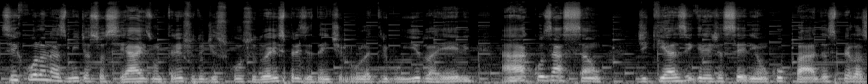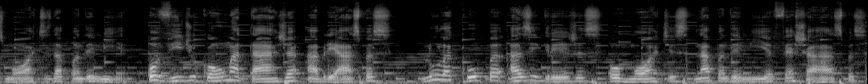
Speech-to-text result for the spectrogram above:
Circula nas mídias sociais um trecho do discurso do ex-presidente Lula atribuído a ele a acusação de que as igrejas seriam culpadas pelas mortes da pandemia. O vídeo com uma tarja, abre aspas, Lula culpa as igrejas por mortes na pandemia, fecha aspas,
